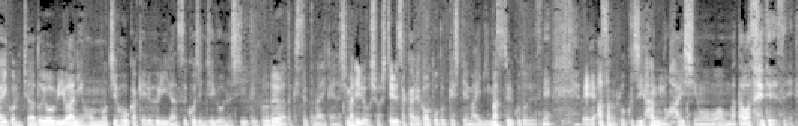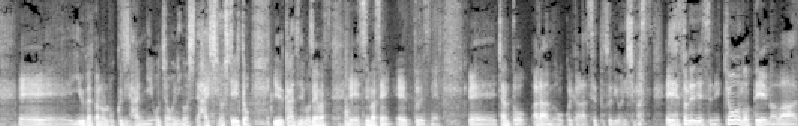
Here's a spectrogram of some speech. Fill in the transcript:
はい、こんにちは。土曜日は日本の地方かけるフリーランス個人事業主ということで、私、瀬戸内海の島で漁師をしている坂井がお届けしてまいります。ということでですね、えー、朝の6時半の配信をまた忘れてですね、えー、夕方の6時半にお茶を濁して配信をしているという感じでございます。えー、すいません。えー、っとですね、えー、ちゃんとアラームをこれからセットするようにします。えー、それですね、今日のテーマは、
